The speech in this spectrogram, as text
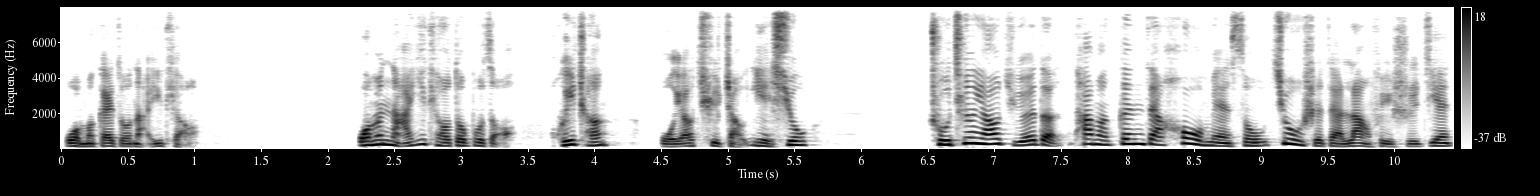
我们该走哪一条？我们哪一条都不走，回城。我要去找叶修。”楚清瑶觉得他们跟在后面搜，就是在浪费时间。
